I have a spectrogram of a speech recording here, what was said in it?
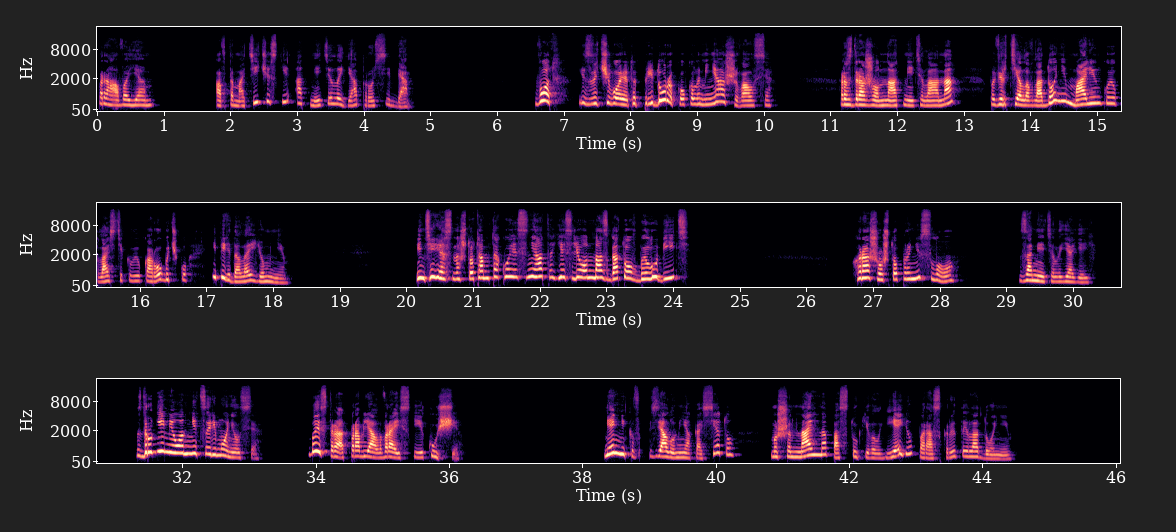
«Правая», – автоматически отметила я про себя. «Вот из-за чего этот придурок около меня ошивался», – раздраженно отметила она, повертела в ладони маленькую пластиковую коробочку и передала ее мне. «Интересно, что там такое снято, если он нас готов был убить?» «Хорошо, что пронесло», – заметила я ей. С другими он не церемонился, быстро отправлял в райские кущи. Мельников взял у меня кассету, машинально постукивал ею по раскрытой ладони.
